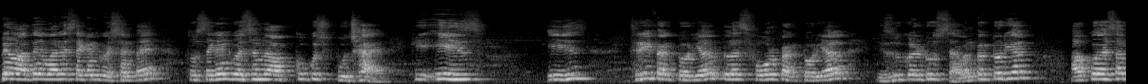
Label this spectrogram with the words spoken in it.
फिर हम आते हैं हमारे सेकंड क्वेश्चन पे. तो सेकंड क्वेश्चन में आपको कुछ पूछा है कि is is three factorial plus four factorial is equal to seven factorial आपको ऐसा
